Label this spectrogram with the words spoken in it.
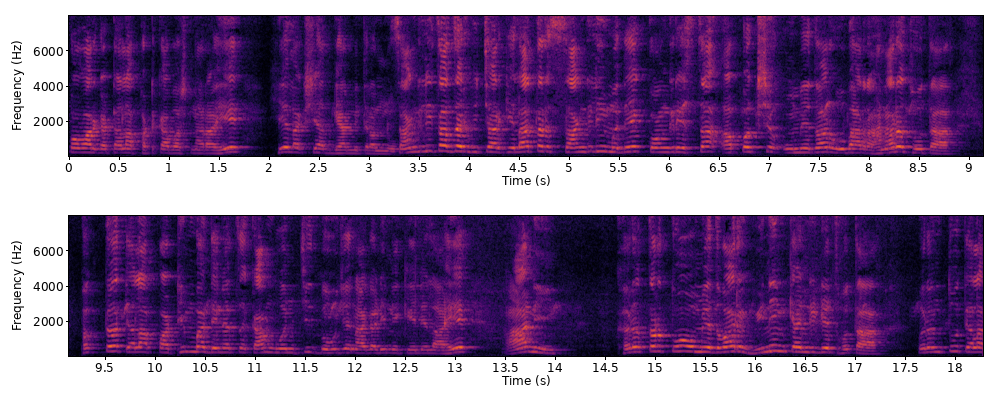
पवार गटाला फटका बसणार आहे हे लक्षात घ्या मित्रांनो. सांगलीचा जर विचार केला तर सांगलीमध्ये काँग्रेसचा अपक्ष उमेदवार उभा राहणारच होता. फक्त त्याला पाठिंबा देण्याचं काम वंचित बहुजन आघाडीने केलेलं आहे आणि खरं तर तो उमेदवार विनिंग कॅन्डिडेट होता. परंतु त्याला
